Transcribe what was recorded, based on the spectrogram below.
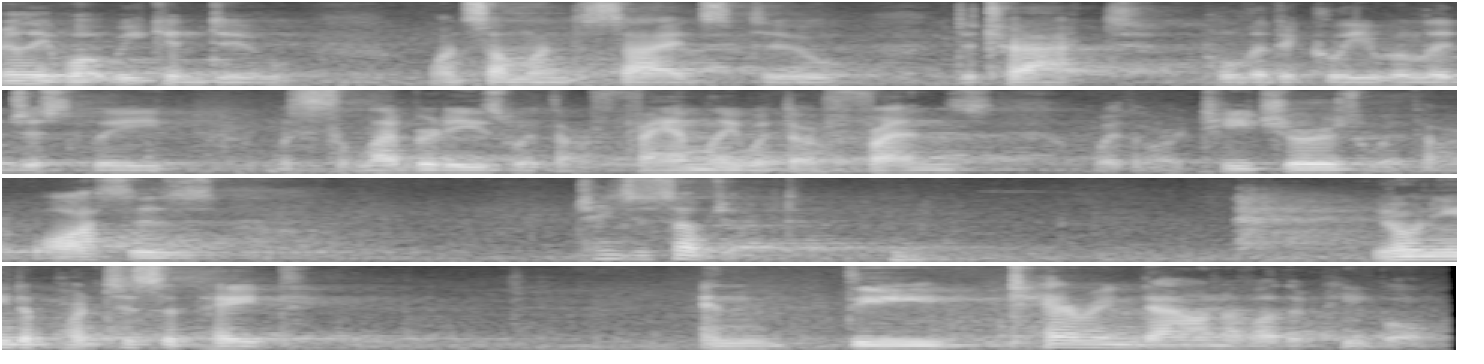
Really, what we can do when someone decides to detract politically, religiously, with celebrities, with our family, with our friends, with our teachers, with our bosses, change the subject. You don't need to participate in the tearing down of other people.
